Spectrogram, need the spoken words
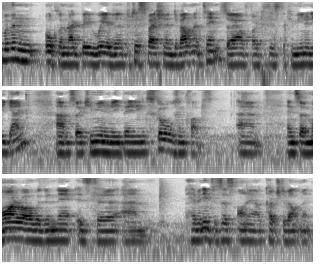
within Auckland Rugby, we have a participation and development team. So our focus is the community game. Um, so community being schools and clubs. Um, and so my role within that is to have an emphasis on our coach development.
